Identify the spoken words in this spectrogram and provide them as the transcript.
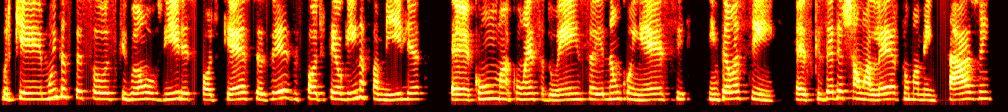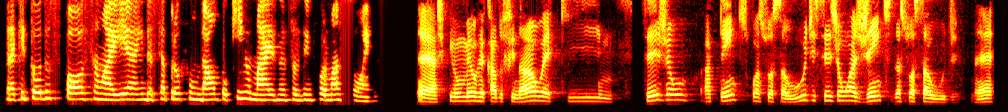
porque muitas pessoas que vão ouvir esse podcast, às vezes pode ter alguém na família é, com, uma, com essa doença e não conhece. Então, assim, é, se quiser deixar um alerta, uma mensagem, para que todos possam aí ainda se aprofundar um pouquinho mais nessas informações. É, acho que o meu recado final é que sejam atentos com a sua saúde, sejam agentes da sua saúde. Né?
